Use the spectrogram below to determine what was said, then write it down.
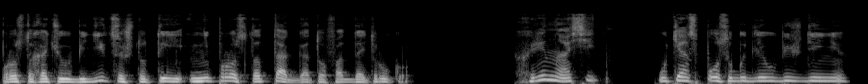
Просто хочу убедиться, что ты не просто так готов отдать руку». «Хрена у тебя способы для убеждения».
